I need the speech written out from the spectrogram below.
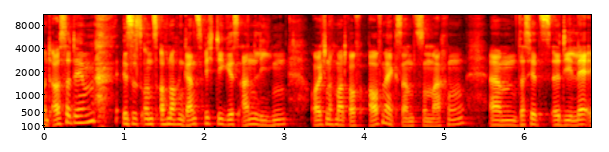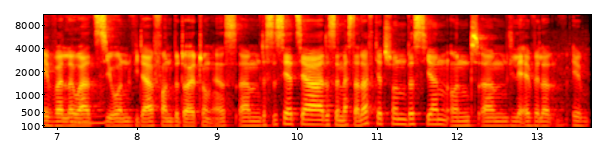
Und außerdem ist es uns auch noch ein ganz wichtiges Anliegen, euch nochmal darauf aufmerksam zu machen, ähm, dass jetzt äh, die Lehrevaluation mhm. wieder von Bedeutung ist. Ähm, das ist jetzt ja, das Semester läuft jetzt schon ein bisschen und ähm, die Lehrevaluation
